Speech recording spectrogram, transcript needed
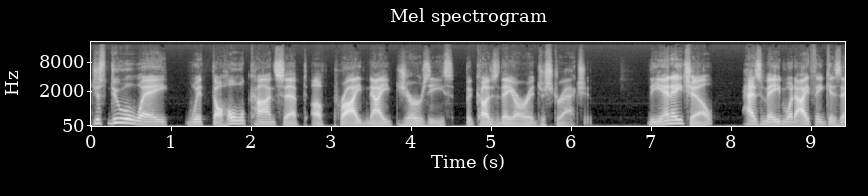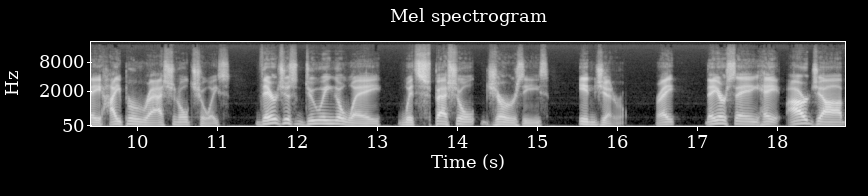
Just do away with the whole concept of Pride Night jerseys because they are a distraction. The NHL has made what I think is a hyper rational choice. They're just doing away with special jerseys in general, right? They are saying, hey, our job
